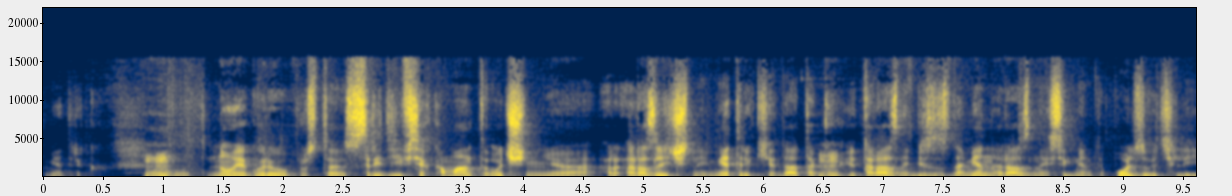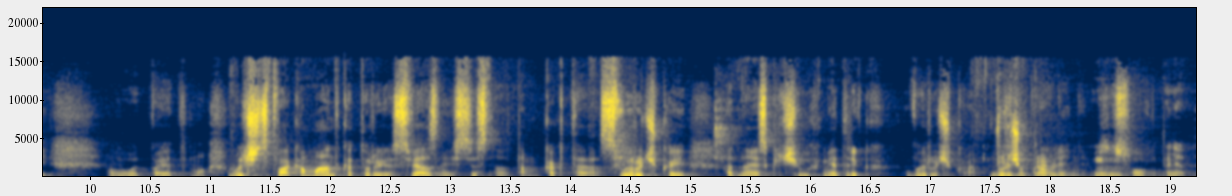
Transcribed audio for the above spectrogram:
метрик. Угу. Вот. Но я говорю, просто среди всех команд очень э, различные метрики, да, так угу. это разные бизнес-домены, разные сегменты пользователей, вот, поэтому большинство команд, которые связаны, естественно, там как-то с выручкой, одна из ключевых метрик выручка, выручка направление, безусловно. Понятно.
